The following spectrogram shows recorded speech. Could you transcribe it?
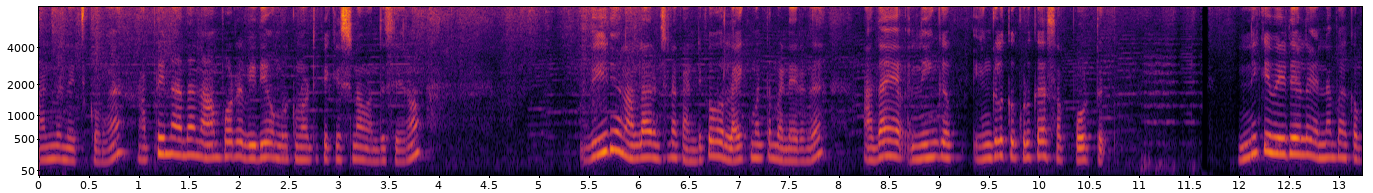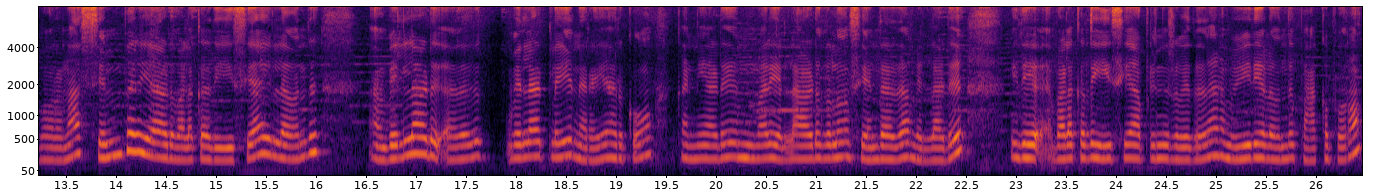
ஆன் பண்ணி வச்சுக்கோங்க. அப்படின்னா தான் நான் போடுற வீடியோ உங்களுக்கு நோட்டிஃபிகேஷனாக வந்து சேரும். வீடியோ நல்லா இருந்துச்சுன்னா கண்டிப்பாக ஒரு லைக் மட்டும் பண்ணிடுங்க அதான் நீங்கள் எங்களுக்கு கொடுக்குற சப்போர்ட்டு இன்றைக்கி வீடியோவில் என்ன பார்க்க போகிறோன்னா செம்பரி ஆடு வளர்க்குறது ஈஸியாக இல்லை வந்து வெள்ளாடு அதாவது வெள்ளாட்டுலேயே நிறையா இருக்கும். கன்னியாடு இந்த மாதிரி எல்லா ஆடுகளும் சேர்ந்தது தான் வெள்ளாடு. இது வளர்க்குறது ஈஸியாக அப்படின்ற விதத்தை தான் நம்ம வீடியோவில் வந்து பார்க்க போகிறோம்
